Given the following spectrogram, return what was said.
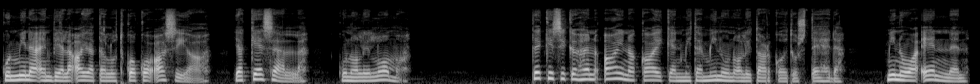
kun minä en vielä ajatellut koko asiaa, ja kesällä, kun oli loma? Tekisikö hän aina kaiken, mitä minun oli tarkoitus tehdä, minua ennen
